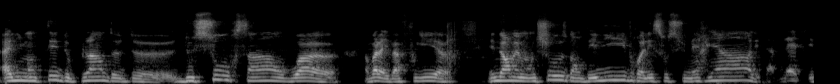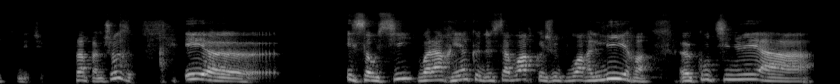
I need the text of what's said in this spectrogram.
alimenté de plein de, sources. Hein. On voit, euh, voilà, il va fouiller euh, énormément de choses dans des livres, les sauts sumériens, les tablettes, plein, plein de choses. Et, et ça aussi, voilà, rien que de savoir que je vais pouvoir lire, continuer à,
